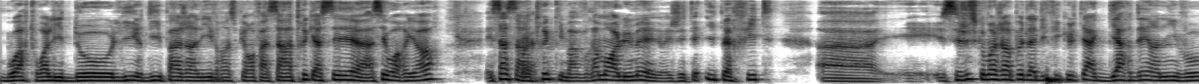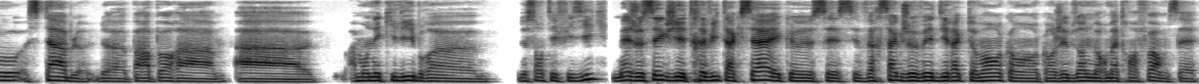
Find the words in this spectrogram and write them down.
boire 3 litres d'eau, lire 10 pages un livre inspirant. Enfin, c'est un truc assez assez warrior. Et ça, c'est un truc qui m'a vraiment allumé. J'étais hyper fit. et c'est juste que moi, j'ai un peu de la difficulté à garder un niveau stable de, par rapport à, à, à mon équilibre de santé physique, mais je sais que j'y ai très vite accès et que c'est vers ça que je vais directement quand, quand j'ai besoin de me remettre en forme. C'est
